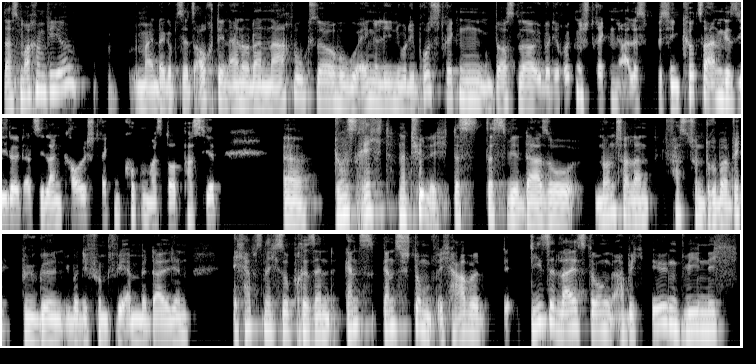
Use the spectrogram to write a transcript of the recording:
Das machen wir. Ich meine, da gibt es jetzt auch den einen oder anderen Nachwuchser, Hugo Engelin über die Bruststrecken, Börstler über die Rückenstrecken, alles ein bisschen kürzer angesiedelt als die langen Kraulstrecken, gucken, was dort passiert. Äh, du hast recht, natürlich, dass, dass wir da so nonchalant fast schon drüber wegbügeln über die fünf WM-Medaillen. Ich habe es nicht so präsent, ganz, ganz stumpf. Ich habe diese Leistung habe ich irgendwie nicht,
